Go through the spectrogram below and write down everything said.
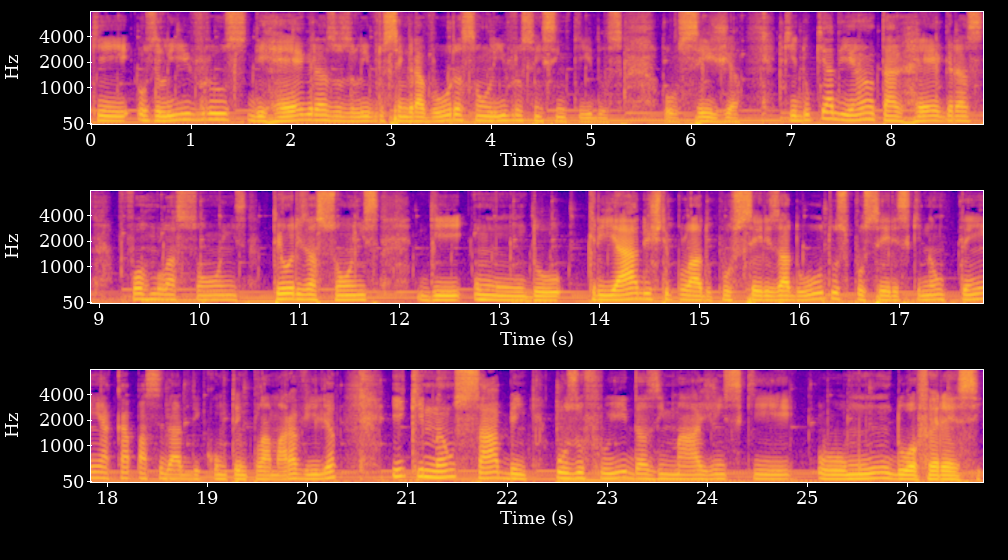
que os livros de regras, os livros sem gravura, são livros sem sentidos. Ou seja, que do que adianta regras, formulações, teorizações de um mundo criado e estipulado por seres adultos, por seres que não têm a capacidade de contemplar maravilha e que não sabem usufruir das imagens que o mundo oferece,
